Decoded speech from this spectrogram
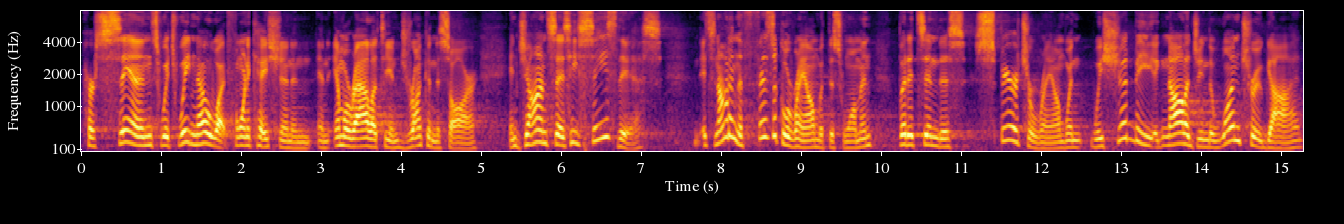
her sins, which we know what fornication and, and immorality and drunkenness are. And John says he sees this. It's not in the physical realm with this woman, but it's in this spiritual realm when we should be acknowledging the one true God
